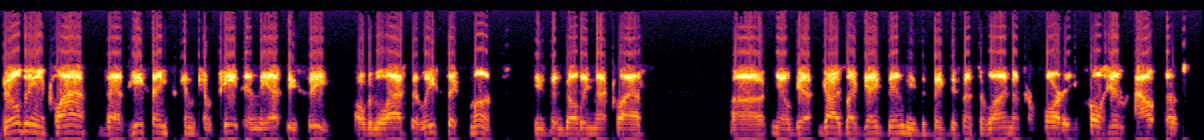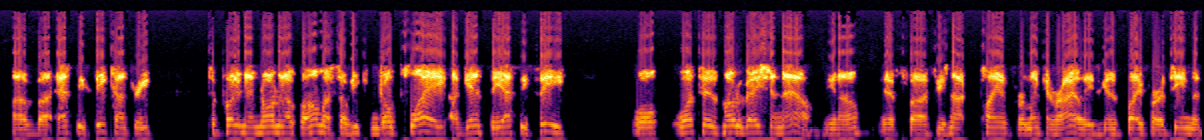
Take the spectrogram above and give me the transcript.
building a class that he thinks can compete in the SEC over the last at least six months. He's been building that class. Uh, you know, get guys like Gabe Dindy, the big defensive lineman from Florida. You pull him out of of uh, SEC country to put him in Norman, Oklahoma, so he can go play against the SEC. Well, what's his motivation now? You know, if uh, if he's not playing for Lincoln Riley, he's going to play for a team that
